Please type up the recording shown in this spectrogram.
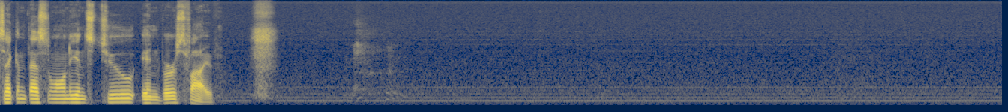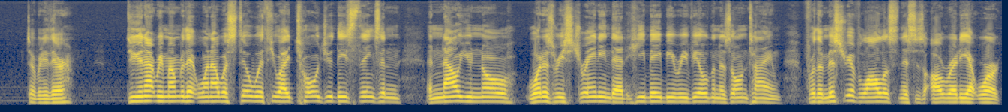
Second Thessalonians 2 in verse 5. Is everybody there? Do you not remember that when I was still with you, I told you these things, and, and now you know what is restraining that he may be revealed in his own time? For the mystery of lawlessness is already at work.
